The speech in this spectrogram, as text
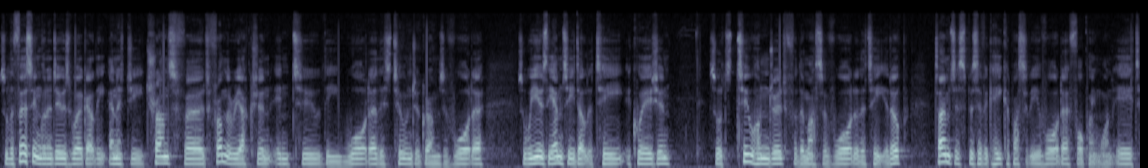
So the first thing I'm going to do is work out the energy transferred from the reaction into the water, this 200 grams of water. So we use the MC delta T equation. So it's 200 for the mass of water that's heated up, times the specific heat capacity of water, 4.18,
